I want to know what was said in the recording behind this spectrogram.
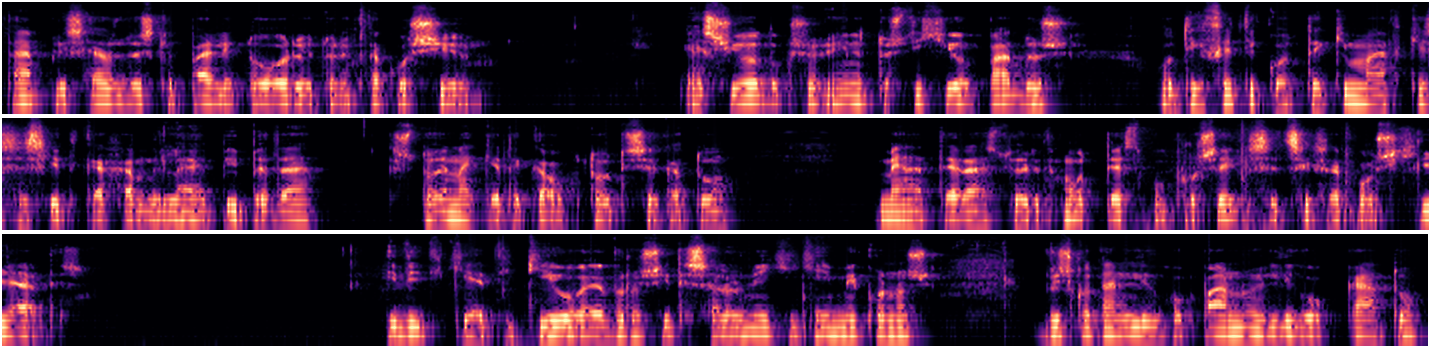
697 πλησιάζοντας και πάλι το όριο των 700. Αισιόδοξο είναι το στοιχείο πάντως ότι η θετικότητα κοιμάθηκε σε σχετικά χαμηλά επίπεδα στο 1 και 18% με ένα τεράστιο αριθμό τεστ που προσέγγισε τις 600.000. Η Δυτική Αττική, ο Εύρος, η Θεσσαλονίκη και η Μύκονος βρίσκονταν λίγο πάνω ή λίγο κάτω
